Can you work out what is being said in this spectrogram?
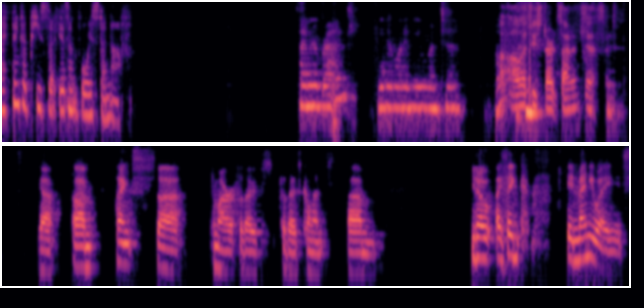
I think, a piece that isn't voiced enough. Simon or Brad, either one of you want to? Oh. I'll let you start, Simon. Yes. Yeah. Um, thanks, uh, Tamara, for those for those comments. Um, you know, I think in many ways,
